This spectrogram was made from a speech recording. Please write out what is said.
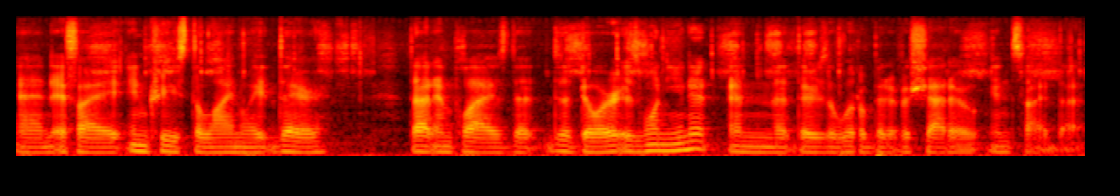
And if I increase the line weight there, that implies that the door is one unit and that there's a little bit of a shadow inside that,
